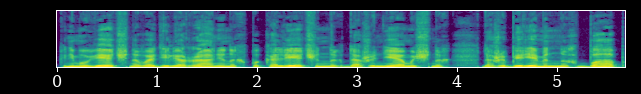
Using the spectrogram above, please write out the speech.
К нему вечно водили раненых, покалеченных, даже немощных, даже беременных баб,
